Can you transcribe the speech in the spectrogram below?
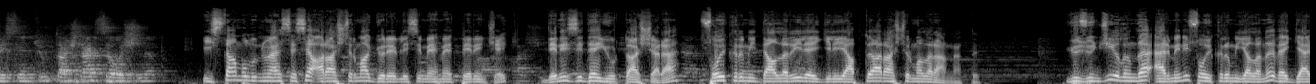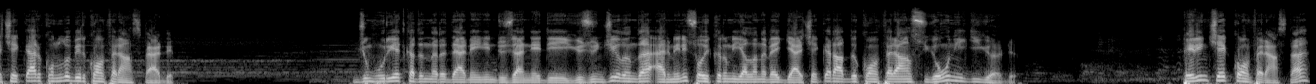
cephesini, Türk Taşnak Savaşı'nı İstanbul Üniversitesi araştırma görevlisi Mehmet Perinçek, Denizli'de yurttaşlara soykırım iddialarıyla ilgili yaptığı araştırmaları anlattı. 100. yılında Ermeni soykırımı yalanı ve gerçekler konulu bir konferans verdi. Cumhuriyet Kadınları Derneği'nin düzenlediği 100. yılında Ermeni soykırımı yalanı ve gerçekler adlı konferans yoğun ilgi gördü. Perinçek konferansta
